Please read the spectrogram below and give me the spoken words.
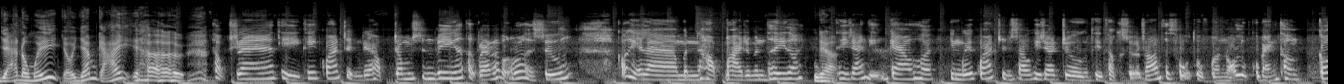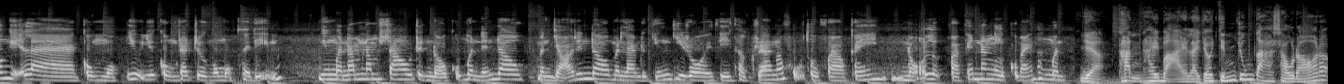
dạ đồng ý trời ơi, dám cãi. Thật ra thì cái quá trình đi học trong sinh viên á thật ra nó vẫn rất là sướng. Có nghĩa là mình học bài rồi mình thi thôi dạ. thi ráng điểm cao thôi. Nhưng mà cái quá trình sau khi ra trường thì thật sự nó phụ thuộc vào nỗ lực của bản thân. Có nghĩa là cùng một ví dụ như cùng ra trường cùng một thời điểm nhưng mà 5 năm sau trình độ của mình đến đâu mình giỏi đến đâu mình làm được những gì rồi thì thật ra nó phụ thuộc vào cái nỗ lực và cái năng lực của bản thân mình. Dạ thành hay bại là do chính chúng ta sau đó đó.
